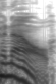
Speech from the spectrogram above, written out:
canal.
